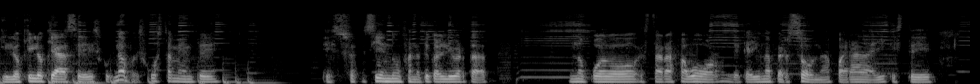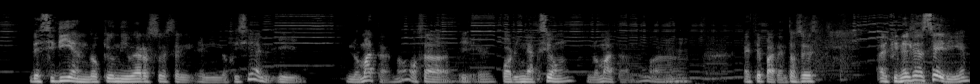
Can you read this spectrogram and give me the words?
Y Loki lo que hace es, no, pues justamente, es- siendo un fanático de la libertad, no puedo estar a favor de que haya una persona parada ahí que esté decidiendo qué universo es el, el oficial y lo mata, ¿no? O sea, eh, por inacción lo mata, ¿no? A, a este pata. Entonces, al final de la serie,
